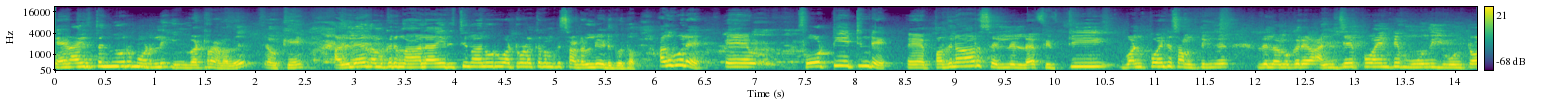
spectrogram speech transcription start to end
ഏഴായിരത്തി അഞ്ഞൂറ് മോഡൽ ഇൻവെർട്ടറാണത് ഓക്കെ അതിൽ നമുക്കൊരു നാലായിരത്തി നാനൂറ് വാട്ടുകളൊക്കെ നമുക്ക് സഡൻലി എടുക്കും കേട്ടോ അതുപോലെ ഫോർട്ടി എയ്റ്റിന്റെ പതിനാറ് സെല്ലുള്ള ഫിഫ്റ്റി വൺ പോയിന്റ് സംതിങ് ഇതിൽ നമുക്കൊരു അഞ്ച് പോയിന്റ് മൂന്ന് യൂണിറ്റോ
